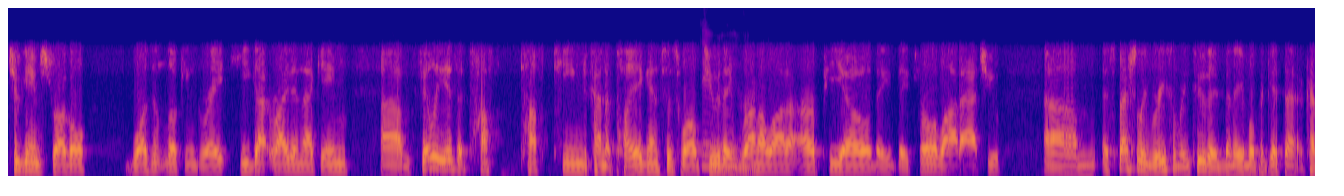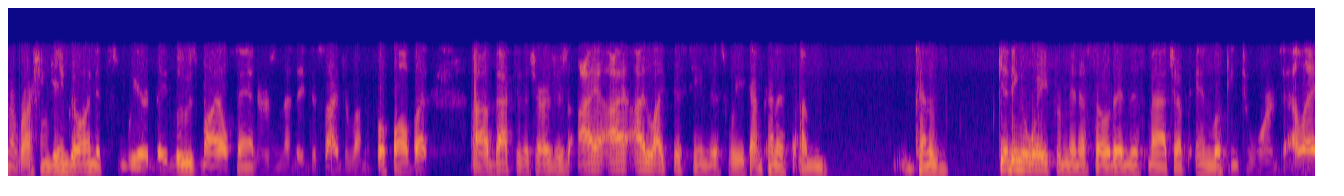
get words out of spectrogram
two game struggle. Wasn't looking great. He got right in that game. Um, Philly is a tough tough team to kind of play against as well too. They, really they run a lot of RPO. They they throw a lot at you. Um, especially recently too, they've been able to get that kind of rushing game going. It's weird. They lose Miles Sanders and then they decide to run the football. But uh, back to the Chargers, I, I, I like this team this week. I'm kind of I'm kind of getting away from Minnesota in this matchup and looking towards LA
